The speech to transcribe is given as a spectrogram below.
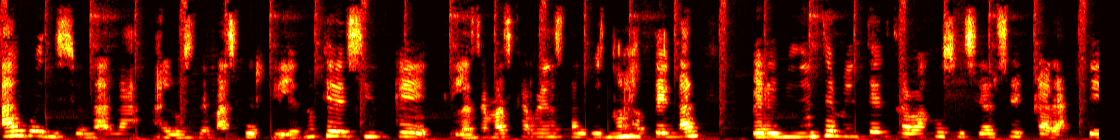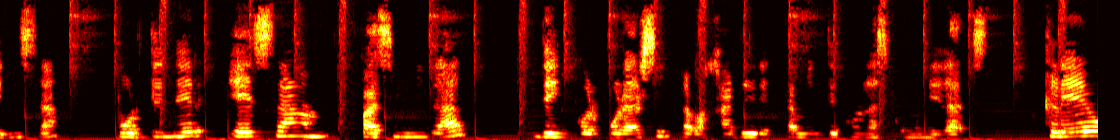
algo adicional a, los demás perfiles. No quiere decir que, las demás carreras tal vez no lo tengan, pero evidentemente el trabajo social se caracteriza por tener esa facilidad de incorporarse y trabajar directamente con las comunidades. Creo,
